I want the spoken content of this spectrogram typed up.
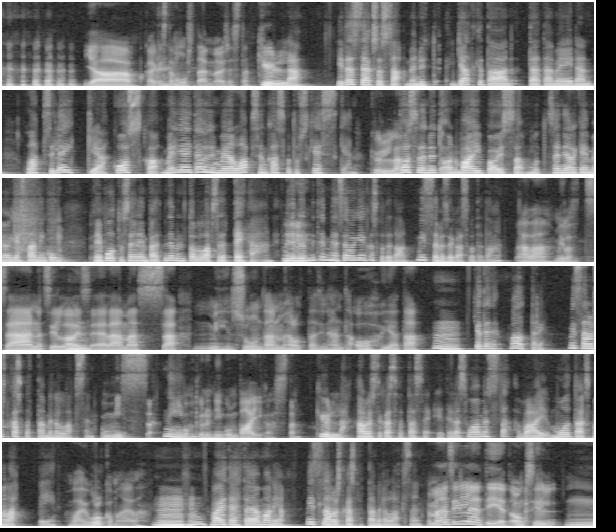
ja kaikesta muusta tämmöisestä. Kyllä. Ja tässä jaksossa me nyt jatketaan tätä meidän lapsileikkiä, koska meillä jäi täysin meidän lapsen kasvatus kesken. Kyllä. Tuossa se nyt on vaipoissa, mutta sen jälkeen me oikeastaan niinku, me ei puhuttu sen enempää, että mitä me nyt tuolle lapselle tehdään. Että Miten, me, Niin. miten me se oikein kasvatetaan? Missä me se kasvatetaan? Älä, millaiset säännöt sillä mm. olisi elämässä, mihin suuntaan me haluttaisiin häntä ohjata, Mm, joten Valtteri, missä haluaisit kasvattaa meidän lapsen? Kun missä. Niin. Puhutko nyt niin kuin paikasta Kyllä. Haluaisitko kasvattaa se Etelä-Suomessa vai muuttaako me Lappiin? vai ulkomailla? Mhm, vaihtoehtoja on monia. Missä haluaisit kasvattaa meidän lapsen? No mä en silleen tiedä, että onko sillä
